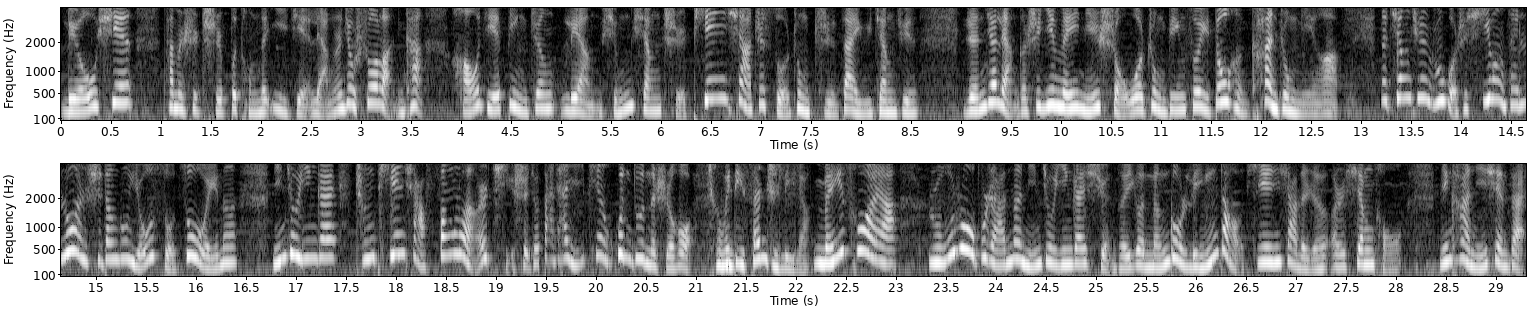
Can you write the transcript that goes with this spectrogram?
刘仙，他们是持不同的意见。两个人就说了：“你看，豪杰并争，两雄相持，天下之所重，只在于将军。人家两个是因为您手握重兵，所以都很看重您啊。”那将军如果是希望在乱世当中有所作为呢，您就应该乘天下方乱而起事，就大家一片混沌的时候，成为第三支力量。没错呀。如若不然呢，您就应该选择一个能够领导天下的人而相从。您看，您现在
